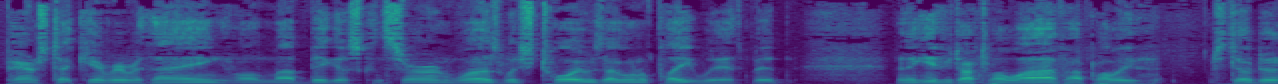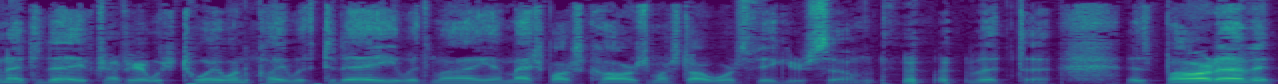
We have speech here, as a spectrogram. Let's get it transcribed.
parents took care of everything. All my biggest concern was which toy was I going to play with. But then again, if you talk to my wife, I probably still doing that today, trying to figure out which toy I want to play with today with my uh, Matchbox cars or my Star Wars figures. So, but uh, it's part of it.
